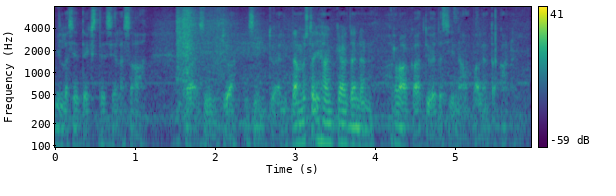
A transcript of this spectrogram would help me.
millaisia tekstejä siellä saa, saa esiintyä, esiintyä. Eli tämmöistä ihan käytännön raakaa työtä siinä on paljon takana.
